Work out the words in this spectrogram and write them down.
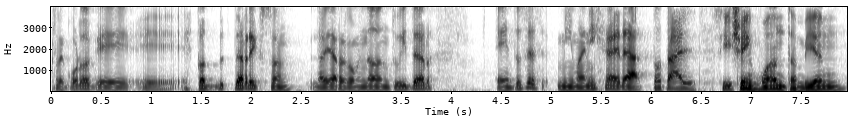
recuerdo que Scott Derrickson la había recomendado en Twitter. Entonces mi manija era total. Sí, James Wan también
